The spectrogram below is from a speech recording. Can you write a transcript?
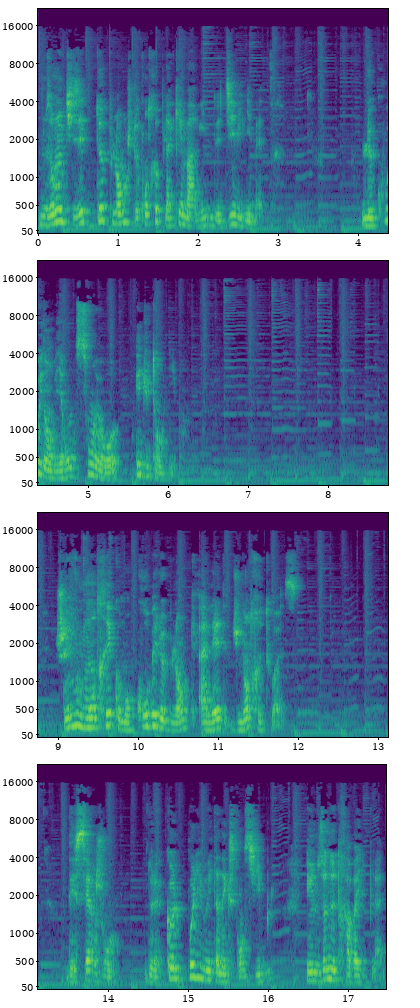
Nous allons utiliser deux planches de contreplaqué marine de 10 mm. Le coût est d'environ 100 euros et du temps libre. Je vais vous montrer comment courber le blanc à l'aide d'une entretoise, des serre-joints, de la colle polyuréthane expansible et une zone de travail plane.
